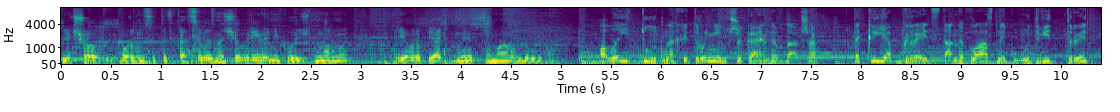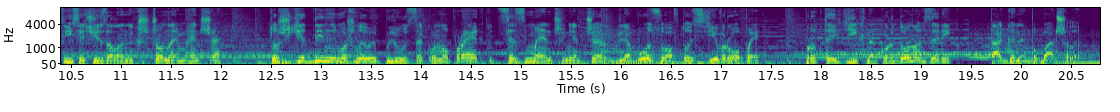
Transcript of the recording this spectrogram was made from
якщо орган сертифікації визначив рівень екологічної норми Євро 5, ми приймаємо до уваги. Але й тут на хитрунів чекає невдача. Такий апгрейд стане власнику у 2-3 тисячі зелених щонайменше. Тож єдиний можливий плюс законопроекту це зменшення черг для возу авто з Європи. Проте їх на кордонах за рік так і не побачили.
